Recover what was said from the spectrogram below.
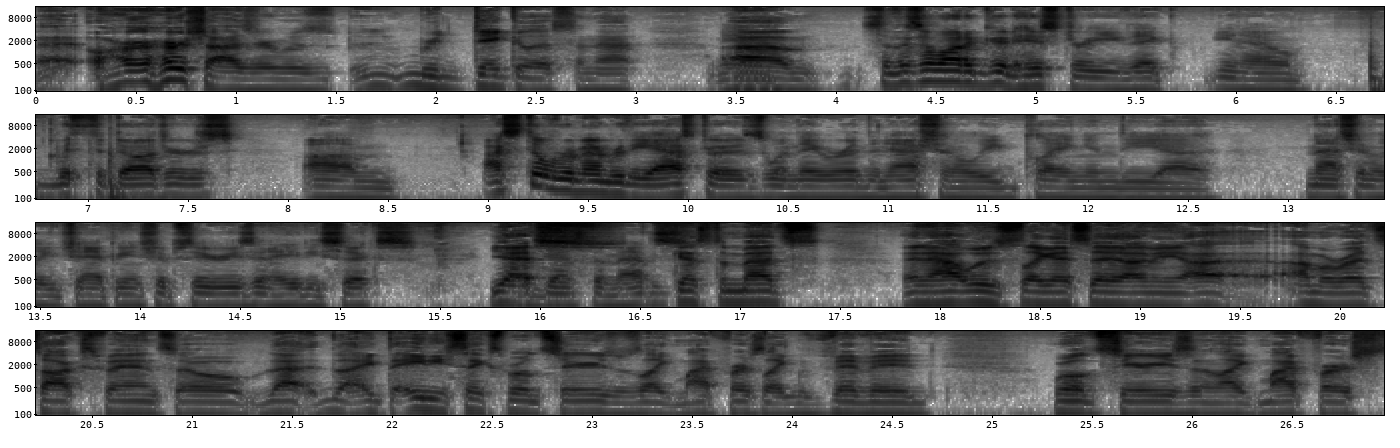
uh, Her- Hershiser was ridiculous in that. yeah. Um, So there's a lot of good history that you know with the Dodgers. Um, I still remember the Astros when they were in the National League playing in the uh, National League Championship Series in '86. yes, Against the Mets? Against the Mets, and that was like I said. I mean, I I'm a Red Sox fan, so that like the '86 World Series was like my first like vivid World Series, and like my first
